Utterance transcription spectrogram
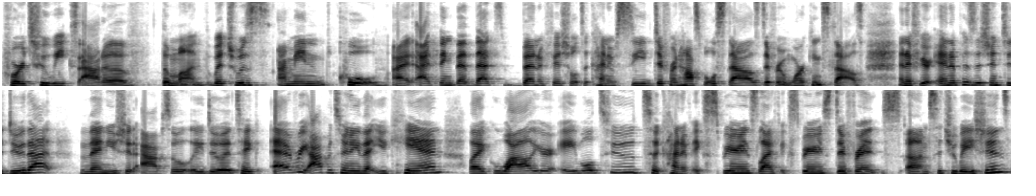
for two weeks out of the month, which was, I mean, cool. I, I think that that's beneficial to kind of see different hospital styles, different working styles. And if you're in a position to do that, then you should absolutely do it. Take every opportunity that you can, like while you're able to, to kind of experience life, experience different um, situations,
